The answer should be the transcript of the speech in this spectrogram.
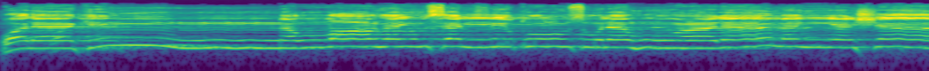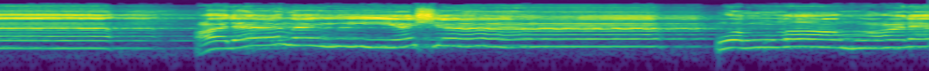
ولكن الله يسلط رسله على يشاء على من يشاء. والله على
